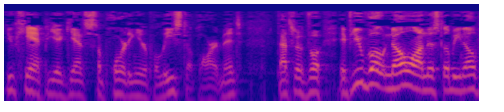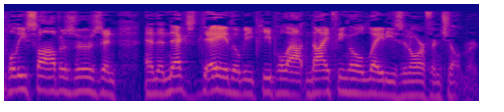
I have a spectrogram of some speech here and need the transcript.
You can't be against supporting your police department. That's what vote. If you vote no on this, there'll be no police officers, and and the next day there'll be people out knifing old ladies and orphan children.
